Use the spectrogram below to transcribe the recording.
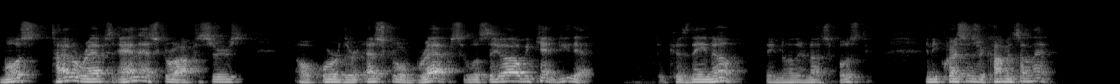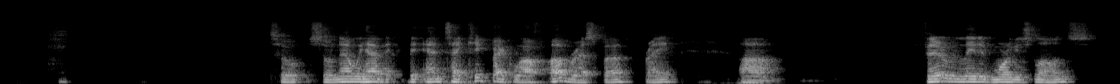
Most title reps and escrow officers or, or their escrow reps will say, "Oh, we can't do that," because they know they know they're not supposed to. Any questions or comments on that? So, so now we have the, the anti-kickback law of RESPA, right? Uh, Federal-related mortgage loans,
